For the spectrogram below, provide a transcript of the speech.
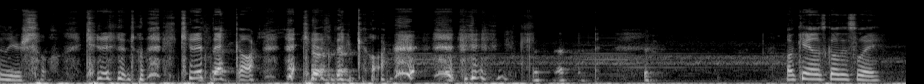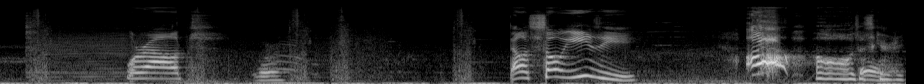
Kill yourself. Get in, get in that car. Get in that car. okay, let's go this way. We're out. well, That was so easy. Oh! That Oh. scared me.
